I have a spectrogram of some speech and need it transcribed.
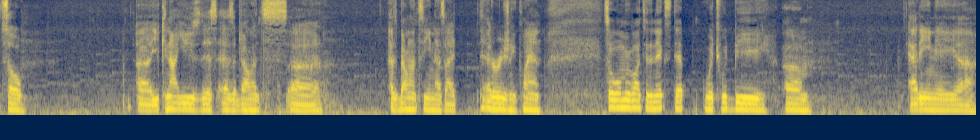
so uh, you cannot use this as a balance uh, as balancing as I had originally planned. So we'll move on to the next step, which would be um, adding a uh,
